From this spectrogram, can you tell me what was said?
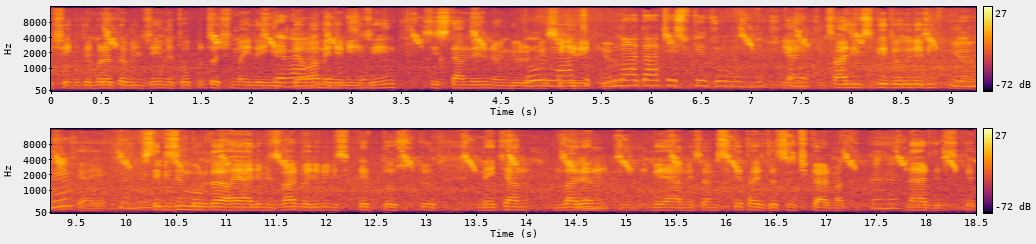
bir şekilde bırakabileceğin ve toplu taşımayla yiyip Devam devam, edebileceğin. sistemlerin Doğru öngörülmesi mantıklı. gerekiyor. Bunlar daha teşvik edici olabilir. Yani Evet. sadece bisiklet yoluyla bitmiyor Hı hı. İşte bizim burada hayalimiz var böyle bir bisiklet dostu mekanların veya mesela bisiklet haritasını çıkarmak. Hı hı. Nerede bisiklet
